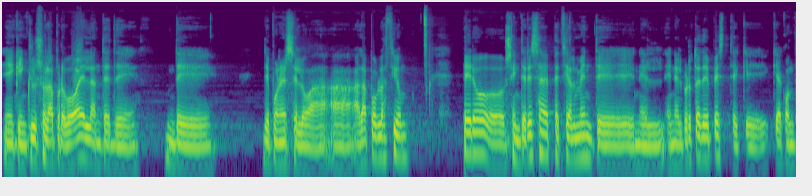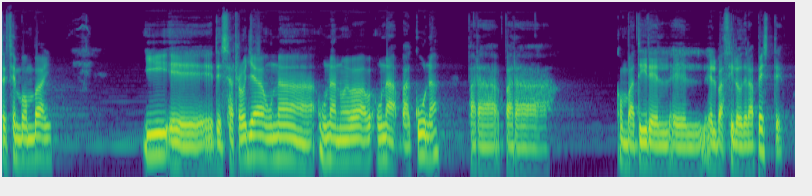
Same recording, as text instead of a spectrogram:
eh, que incluso la probó él antes de, ponérselo a, la población, pero se interesa especialmente en el, brote de peste que, acontece en Bombay y eh, desarrolla una, nueva una vacuna para, combatir el, el, bacilo de la peste.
